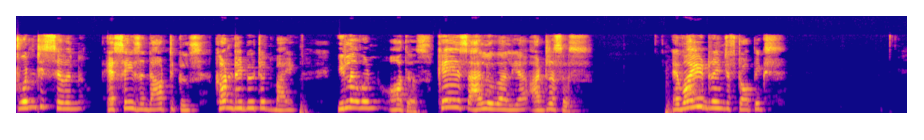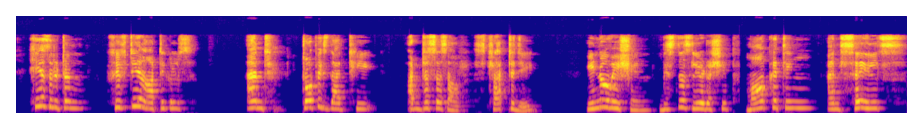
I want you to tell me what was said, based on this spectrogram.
27 essays and articles contributed by 11 authors. K.S. Ahluwalia addresses a wide range of topics he has written 15 articles and topics that he addresses are strategy, innovation, business leadership, marketing and sales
